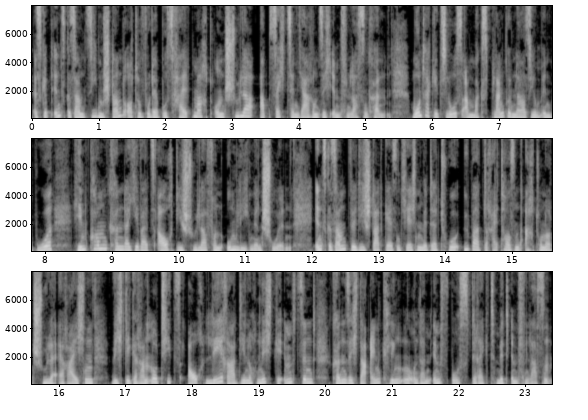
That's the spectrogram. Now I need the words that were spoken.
Es gibt insgesamt sieben Standorte, wo der Bus Halt macht und Schüler ab 16 Jahren sich impfen lassen können. Montag geht's los am Max-Planck-Gymnasium in Buhr. Hinkommen können da jeweils auch die Schüler von umliegenden Schulen. Insgesamt will die Stadt Gelsenkirchen mit der Tour über 3800 Schüler erreichen. Wichtige Randnotiz, auch Lehrer, die noch nicht geimpft sind, können sich da einklinken und am Impfbus direkt mitimpfen lassen.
